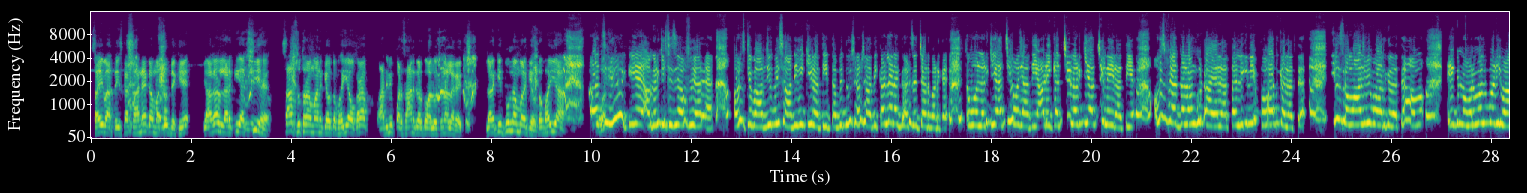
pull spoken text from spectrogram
सही बात है इसका कहने का मतलब देखिए कि अगर लड़की अच्छी है साफ़ सुथरा मन के हो तो भैया ओकरा आदमी परेशान कर तो आलोचना लगे तो। लड़की दो नंबर के हो तो भैया है कि ये अगर किसी से अफेयर है और उसके बावजूद भी शादी भी की रहती है तब भी दूसरा शादी कर लेना घर से चढ़ बढ़ कर तो वो लड़की अच्छी हो जाती है और एक अच्छी लड़की अच्छी नहीं रहती है उस पर कलंक उठाया जाता है लेकिन ये बहुत गलत है। ये समाज भी बहुत गलत है हम एक नॉर्मल परिवार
